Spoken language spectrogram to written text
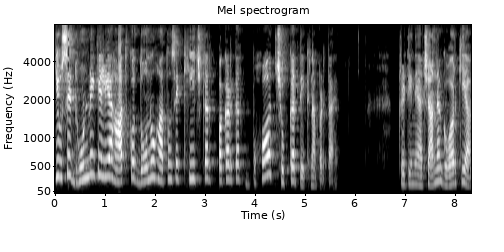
कि उसे ढूँढने के लिए हाथ को दोनों हाथों से खींचकर, पकड़कर, बहुत झुककर देखना पड़ता है। प्रिटी ने अचानक गौर किया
